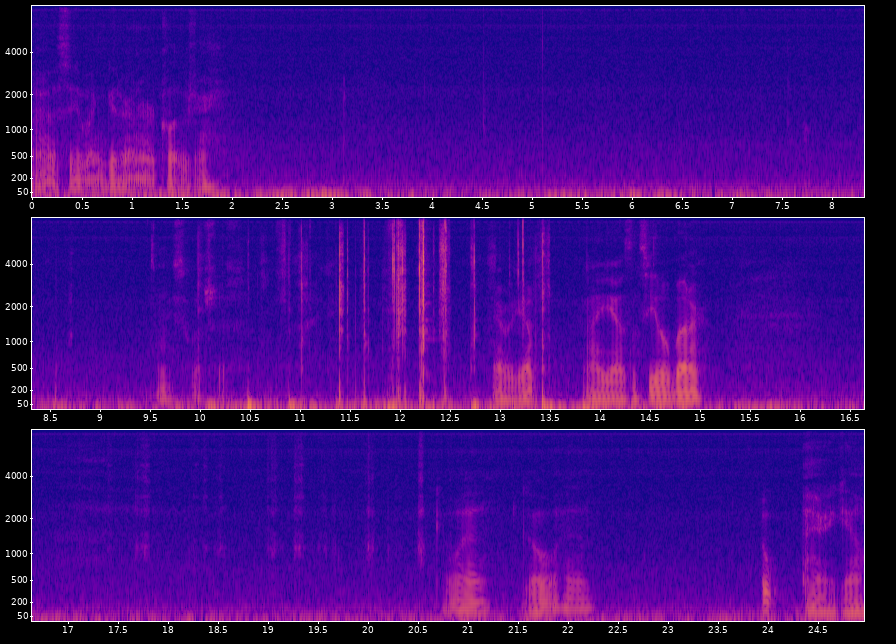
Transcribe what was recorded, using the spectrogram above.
Alright, let's see if I can get her in her closure. Let me switch this. There we go. Now you guys can see a little better. Go ahead. Go ahead. Oh, there you go.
